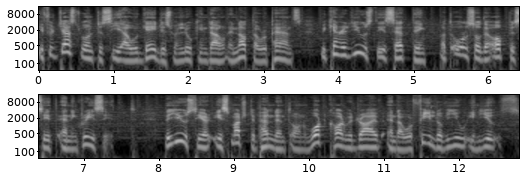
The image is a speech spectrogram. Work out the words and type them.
If you just want to see our gauges when looking down and not our pants, we can reduce this setting but also the opposite and increase it. The use here is much dependent on what car we drive and our field of view in use.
